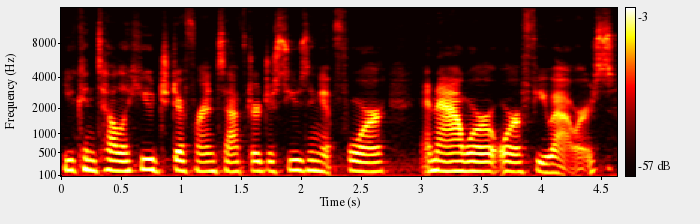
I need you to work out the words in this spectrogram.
you can tell a huge difference after just using it for an hour or a few hours.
